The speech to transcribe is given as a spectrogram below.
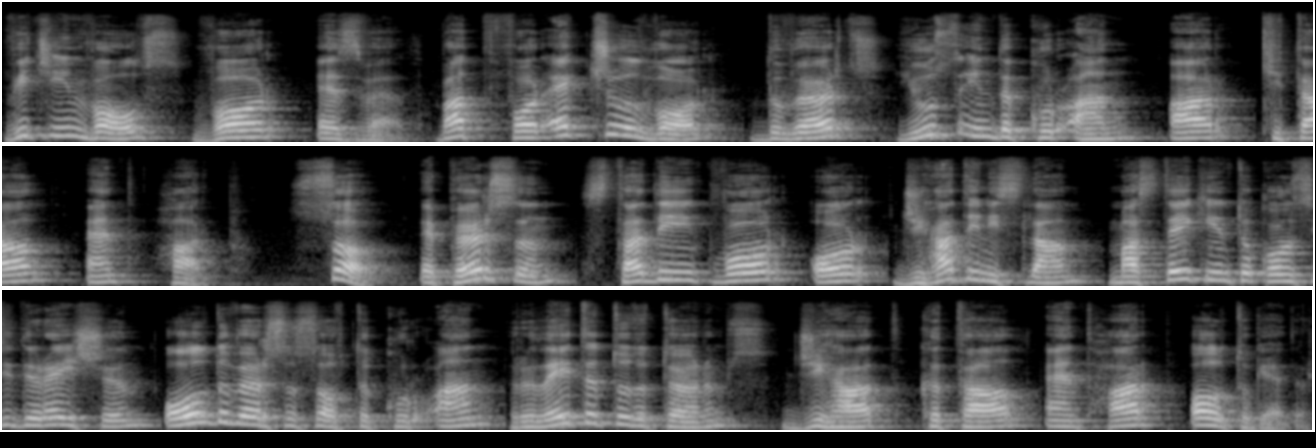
which involves war as well. But for actual war, the words used in the Quran are kital and harb. So, a person studying war or jihad in Islam must take into consideration all the verses of the Quran related to the terms jihad, qital, and harb altogether.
